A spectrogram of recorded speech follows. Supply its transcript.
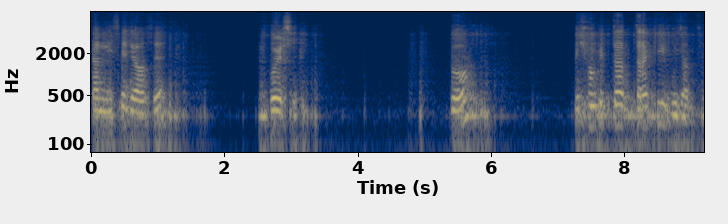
তার নিচে দেওয়া আছে বইয়ের ছবি। তো এই সংকেতটা তারা কি বোঝাচ্ছে?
